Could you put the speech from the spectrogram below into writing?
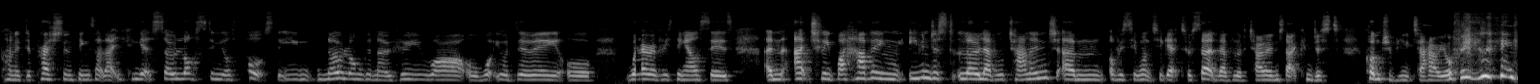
kind of depression and things like that, you can get so lost in your thoughts that you no longer know who you are or what you're doing or where everything else is. And actually, by having even just low level challenge, um, obviously, once you get to a certain level of challenge, that can just contribute to how you're feeling.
